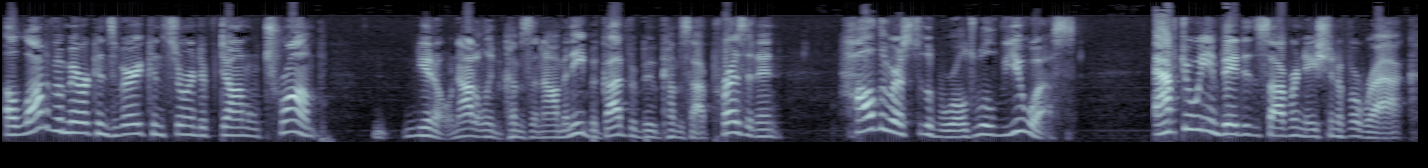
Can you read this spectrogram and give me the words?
a lot of Americans are very concerned if Donald Trump, you know, not only becomes the nominee, but God forbid becomes our president, how the rest of the world will view us. After we invaded the sovereign nation of Iraq,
